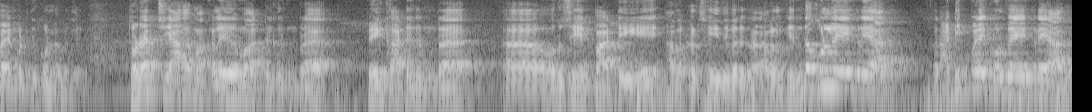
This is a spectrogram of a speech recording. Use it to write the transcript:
பயன்படுத்தி கொள்ளவில்லை. தொடர்ச்சியாக மக்களை ஏமாற்றுகின்ற பேய் காட்டுகின்ற ஒரு செயற்பாட்டையே அவர்கள் செய்து வருகிறார்கள். அவர்களுக்கு எந்த கொள்கையும் கிடையாது. ஒரு அடிப்படை கொள்கையும் கிடையாது.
